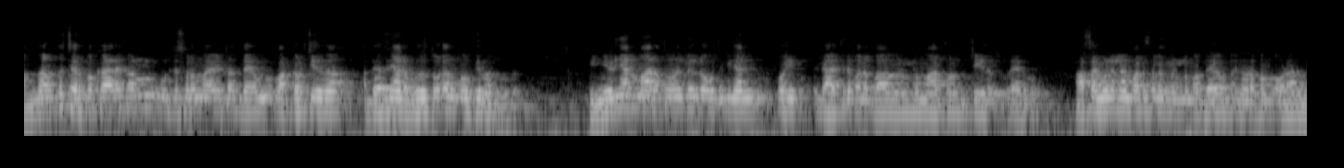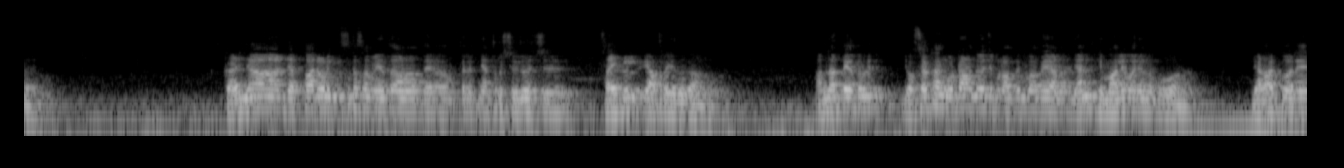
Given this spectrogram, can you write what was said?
അന്ന് അവിടുത്തെ ചെറുപ്പക്കാരെക്കാൾ ഊർജസ്വലമായിട്ട് അദ്ദേഹം വർക്കൗട്ട് ചെയ്യുന്ന അദ്ദേഹത്തെ ഞാൻ അത്ഭുതത്തോടെ നോക്കി നടന്നത്. പിന്നീട് ഞാൻ മാരത്തോണിൽ ലോകത്തേക്ക് ഞാൻ പോയി രാജ്യത്തിലെ പല ഭാഗങ്ങളിലും മാരത്തോൺ ചെയ്തതായിരുന്നു ആ സമയങ്ങളിലെല്ലാം പല സ്ഥലങ്ങളിലും അദ്ദേഹം എന്നോടൊപ്പം ഓടാനുണ്ടായിരുന്നു. കഴിഞ്ഞ ജപ്പാൻ ഒളിമ്പിക്സിന്റെ സമയത്താണ് അദ്ദേഹത്തിന് ഞാൻ തൃശ്ശൂർ വെച്ച് സൈക്കിൾ യാത്ര ചെയ്ത് കാണുന്നത്. അന്ന് അദ്ദേഹത്തോട് ജോസേട്ടൻ അങ്ങോട്ടാണെന്ന് ചോദിച്ചപ്പോൾ അദ്ദേഹം പറയാണ് ഞാൻ ഹിമാലയം വരെ ഒന്ന് പോവുകയാണ്. ലഡാക്ക് വരെ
